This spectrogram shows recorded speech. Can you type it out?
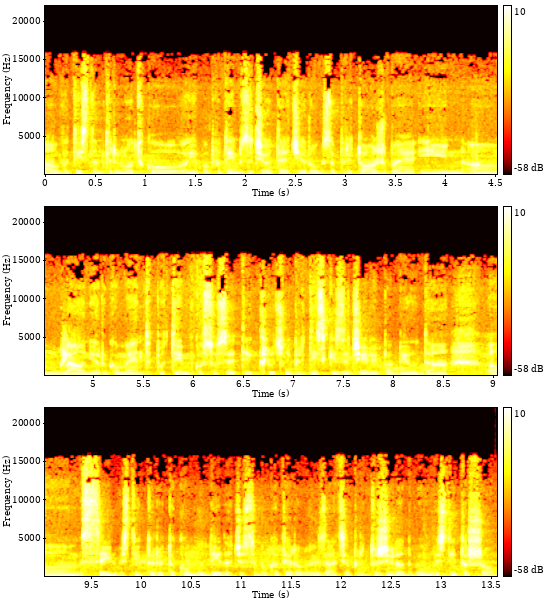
v tistem trenutku je pa potem začel teči rok za pritožbe in um, glavni argument potem, ko so vse te ključni pritiski začeli, pa bil, da um, se investitorju tako mudi, da če se bo katera organizacija pritožila, da bo investitor šel,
